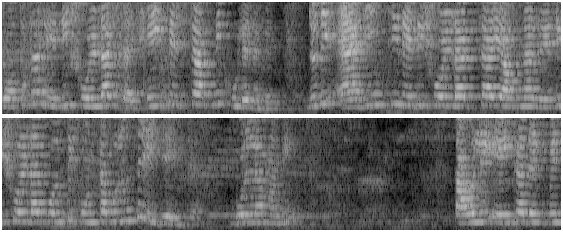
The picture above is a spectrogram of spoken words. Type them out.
যতটা রেডি শোল্ডার চাই, সেই পেজটা আপনি খুলে নেবেন। যদি এক ইঞ্চি রেডি শোল্ডার চাই, আপনার রেডি শোল্ডার বলতে কোনটা বলুন তো? এই যে এইটা, বললাম আমি। তাহলে এইটা দেখবেন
